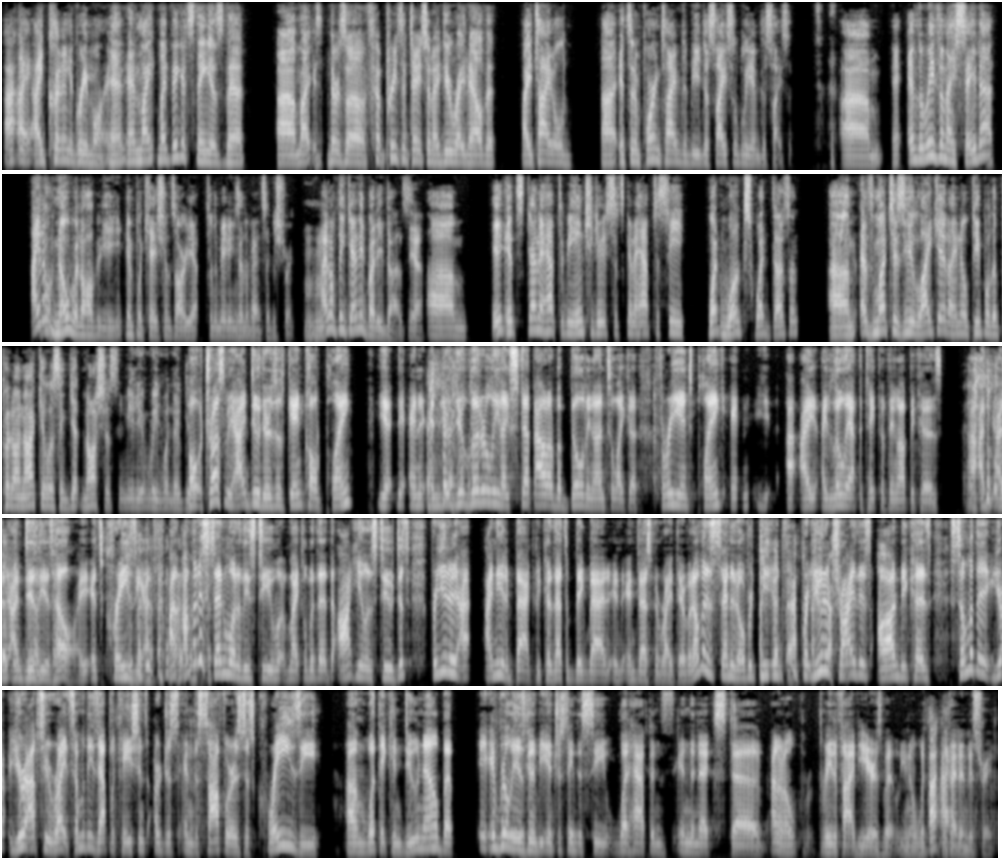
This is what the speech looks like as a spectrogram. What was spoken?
I, I couldn't agree more. And and my my biggest thing is that um, I, there's a, a, presentation I do right now that I titled uh, "It's an important time to be decisively indecisive." um, and, and the reason I say that, I don't know what all the implications are yet for the meetings and events industry. Mm-hmm. I don't think anybody does. Yeah. Um, it, it's going to have to be introduced. It's going to have to see what works, what doesn't. Um, as much as you like it, I know people that put on Oculus and get nauseous immediately when they do. Oh, trust me, I do. There's this game called Plank. Yeah, and and you, you literally like step out of a building onto like a three inch plank, and you, I I literally have to take the thing off because I, am dizzy as hell. It's crazy. I, am going to send one of these to you, Michael, with the, the Oculus too, just for you to. I, I, need it back because that's a big bad in, investment right there. But I'm going to send it over to you for you to try this on because some of the you're you're absolutely right. Some of these applications are just and the software is just crazy. Um, what they can do now, but it, really is going to be interesting to see what happens in the next uh, I don't know three to five years with you know with, I, with that industry.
